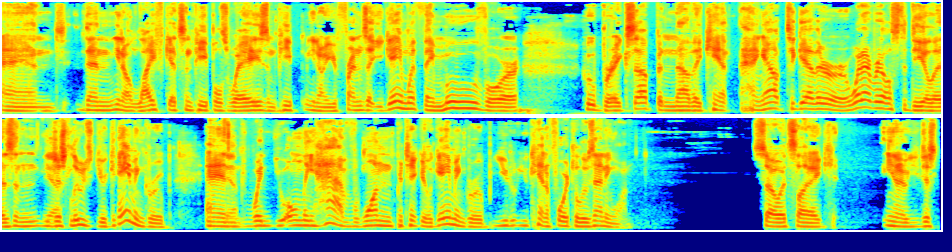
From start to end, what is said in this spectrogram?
and then you know life gets in people's ways, and people, you know, your friends that you game with, they move or who breaks up, and now they can't hang out together or whatever else the deal is, and you Yeah. just lose your gaming group. And when you only have one particular gaming group, you you can't afford to lose anyone. So it's like, you know, you just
